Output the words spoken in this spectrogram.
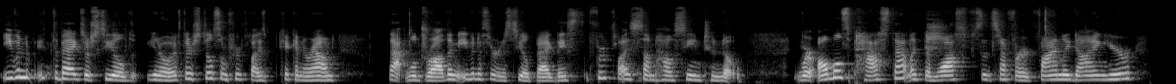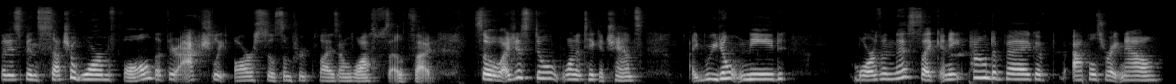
Even if the bags are sealed, you know, if there's still some fruit flies kicking around, that will draw them. Even if they're in a sealed bag, they fruit flies somehow seem to know. We're almost past that, like the wasps and stuff are finally dying here, but it's been such a warm fall that there actually are still some fruit flies and wasps outside. So I just don't want to take a chance. We don't need more than this. Like an eight pound a bag of apples right now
